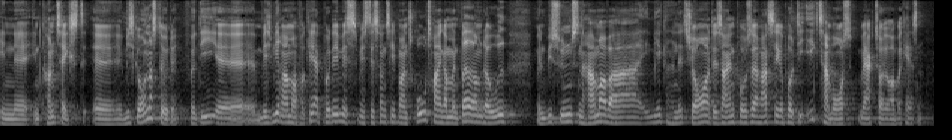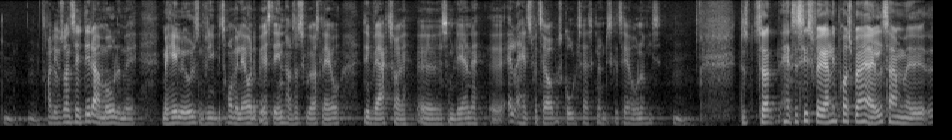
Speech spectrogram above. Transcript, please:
en, øh, en kontekst, øh, vi skal understøtte. Fordi øh, hvis vi rammer forkert på det, hvis, hvis det sådan set var en skruetrækker, man bad om derude, men vi synes, en hammer var i virkeligheden lidt sjovere at designe på, så er jeg ret sikker på, at de ikke tager vores værktøj op af kassen. Mm, mm. Og det er jo sådan set det, der er målet med, med hele øvelsen, fordi vi tror, vi laver det bedste indhold, så skal vi også lave det værktøj, øh, som lærerne øh, allerhelst vil tage op af skoletasken, når de skal til at undervise. Mm. Så her til sidst vil jeg gerne lige prøve at spørge jer alle sammen øh,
